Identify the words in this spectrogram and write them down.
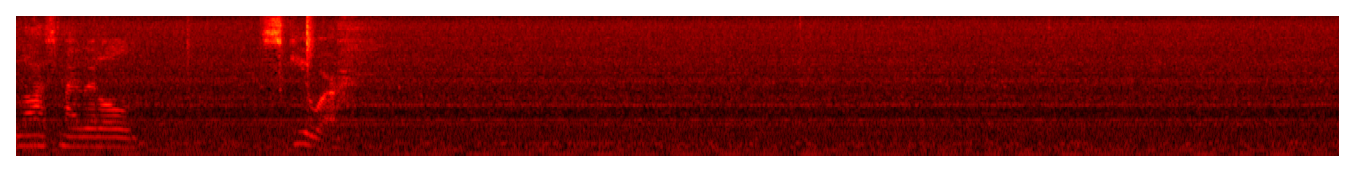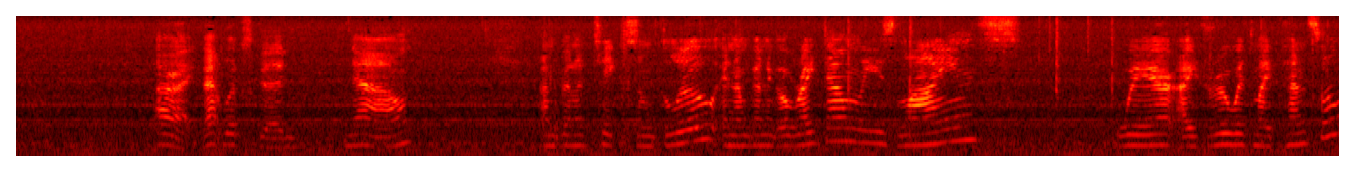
lost my little skewer. Alright, that looks good. Now, I'm going to take some glue and I'm going to go right down these lines where I drew with my pencil.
